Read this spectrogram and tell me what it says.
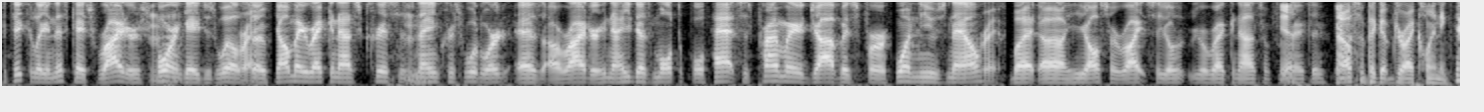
particularly in this case, writers for Engage as well. Mm-hmm. Right. Mm-hmm. So y'all may recognize Chris's name, Chris Woodward, as a writer. Now he does multiple hats. His primary job is for One News Now, Right. but uh, he also writes, so you'll you'll recognize him from Yeah. there too. I also pick up dry cleaning.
